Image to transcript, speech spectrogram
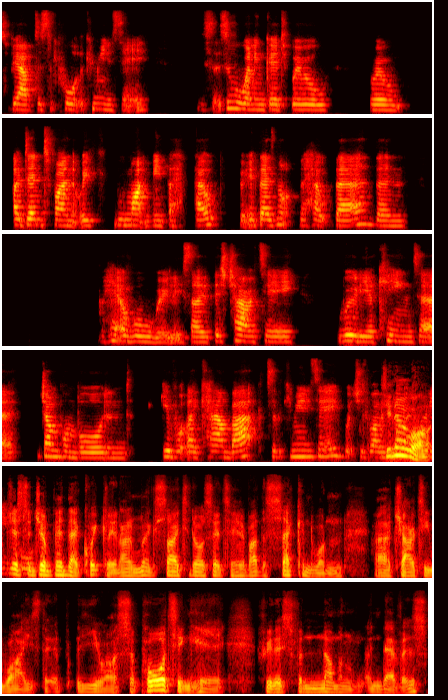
to be able to support the community. It's, it's all well and good. We're all we're identifying that we we might need the help, but if there's not the help there, then we hit a wall really. So this charity really are keen to jump on board and give what they can back to the community, which is why. Do you know what? Really Just important. to jump in there quickly, and I'm excited also to hear about the second one, uh, charity wise, that you are supporting here through this phenomenal endeavours.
